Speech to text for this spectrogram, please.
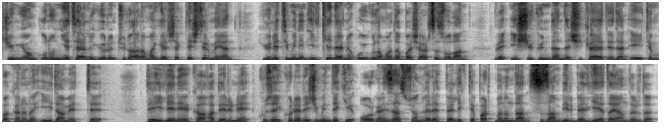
Kim Jong-un'un yeterli görüntülü arama gerçekleştirmeyen, yönetiminin ilkelerini uygulamada başarısız olan ve iş yükünden de şikayet eden Eğitim Bakanı'nı idam etti. Daily NK haberini Kuzey Kore rejimindeki Organizasyon ve Rehberlik Departmanı'ndan sızan bir belgeye dayandırdı.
